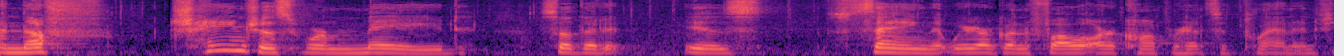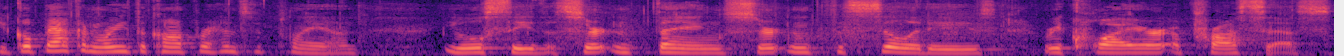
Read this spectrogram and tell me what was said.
enough changes were made so that it is saying that we are going to follow our comprehensive plan. And if you go back and read the comprehensive plan, you will see that certain things, certain facilities require a process,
